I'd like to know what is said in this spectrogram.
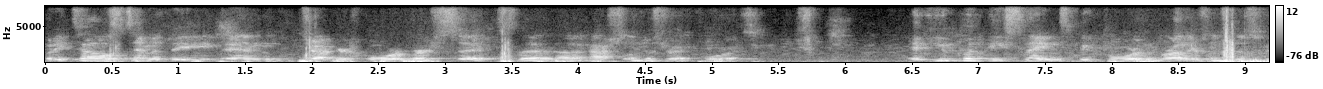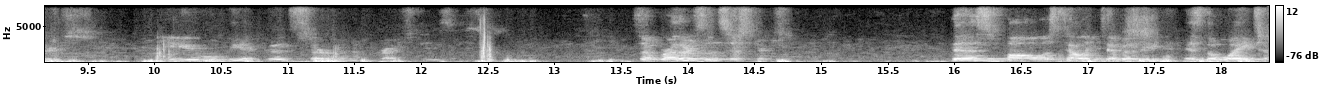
But he tells Timothy in chapter 4, verse 6, that uh, Ashlyn just read for us. If you put these things before the brothers and sisters, you will be a good servant of Christ Jesus. So, brothers and sisters, this, Paul is telling Timothy, is the way to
